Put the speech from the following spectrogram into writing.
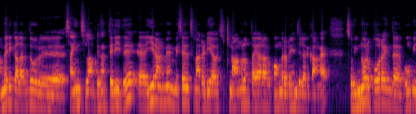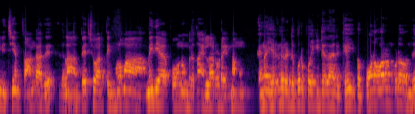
அமெரிக்கால இருந்து ஒரு சயின்ஸ்லாம் அப்படிதான் தெரியுது. ஈரானுமே மிசைல்ஸ்லாம் ரெடியா வச்சுட்டு நாங்களும் தயாரா இருக்கோங்கிற ரேஞ்சில் இருக்காங்க. ஸோ இன்னொரு போரை இந்த பூமி நிச்சயம் தாங்காது. இதெல்லாம் பேச்சுவார்த்தை மூலமா அமைதியா போகணுங்கிறது தான் எல்லாரோட எண்ணமும். ஏன்னா ஏற்கனவே ரெண்டு பேர் போய்கிட்டே தான் இருக்கு. இப்ப போன வாரம் கூட வந்து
